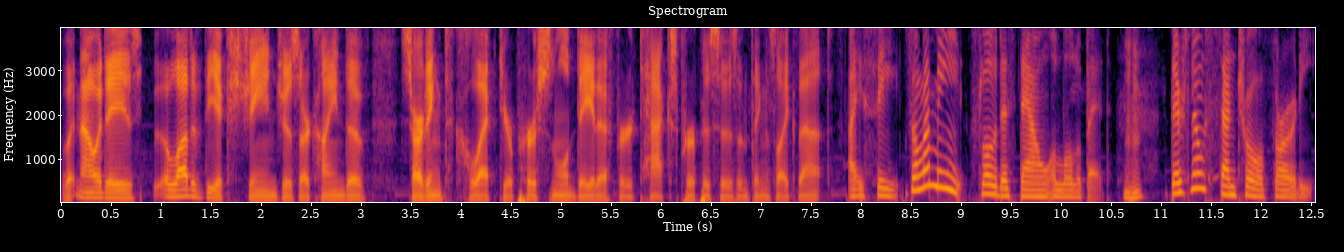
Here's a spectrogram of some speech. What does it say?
But nowadays, a lot of the exchanges are kind of starting to collect your personal data for tax purposes and things like that. I see. So let me slow this down a little bit. Mm-hmm. There's no central authority.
